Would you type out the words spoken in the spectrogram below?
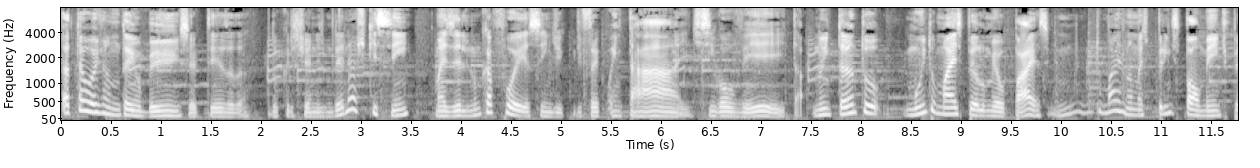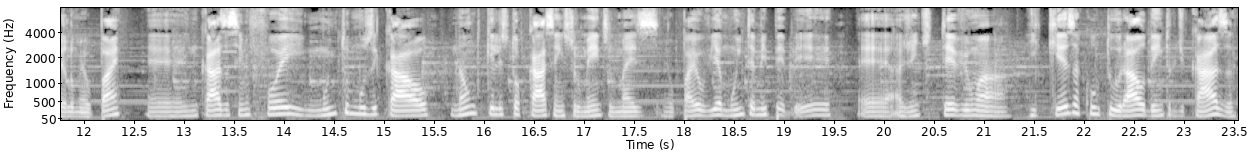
até hoje eu não tenho bem certeza do, cristianismo dele, acho que sim, mas ele nunca foi assim de, de frequentar e de se envolver e tal. No entanto, muito mais pelo meu pai, assim, muito mais não, mas principalmente pelo meu pai, é, em casa sempre foi muito musical. Não que eles tocassem instrumentos, mas meu pai ouvia muito MPB. É, a gente teve uma riqueza cultural dentro de casa.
